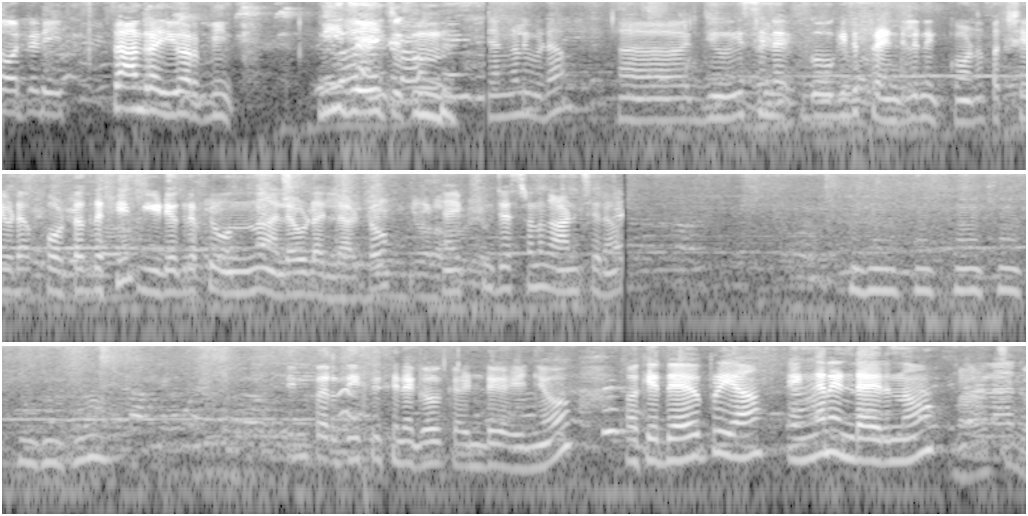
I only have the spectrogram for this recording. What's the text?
തോറ്റടി. സാന്ദ്ര യു ആർ ബി നീ ജയിച്ചു. ഞങ്ങളിവിടെ ജൂയിസിന്റെ ഗോഗിന്റെ ഫ്രണ്ടിൽ നിൽക്കുവാണ് പക്ഷെ ഇവിടെ ഫോട്ടോഗ്രാഫി വീഡിയോഗ്രാഫി ഒന്നും അലൗഡ് അല്ല കേട്ടോ. ഞാൻ ഇപ്പം ജസ്റ്റ് ഒന്ന് കാണിച്ചു തരാം പർദീസിനൊക്കെ കണ്ടു കഴിഞ്ഞു. ഓക്കെ ദേവപ്രിയ എങ്ങനെ ഉണ്ടായിരുന്നു മാച്ചിങ്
